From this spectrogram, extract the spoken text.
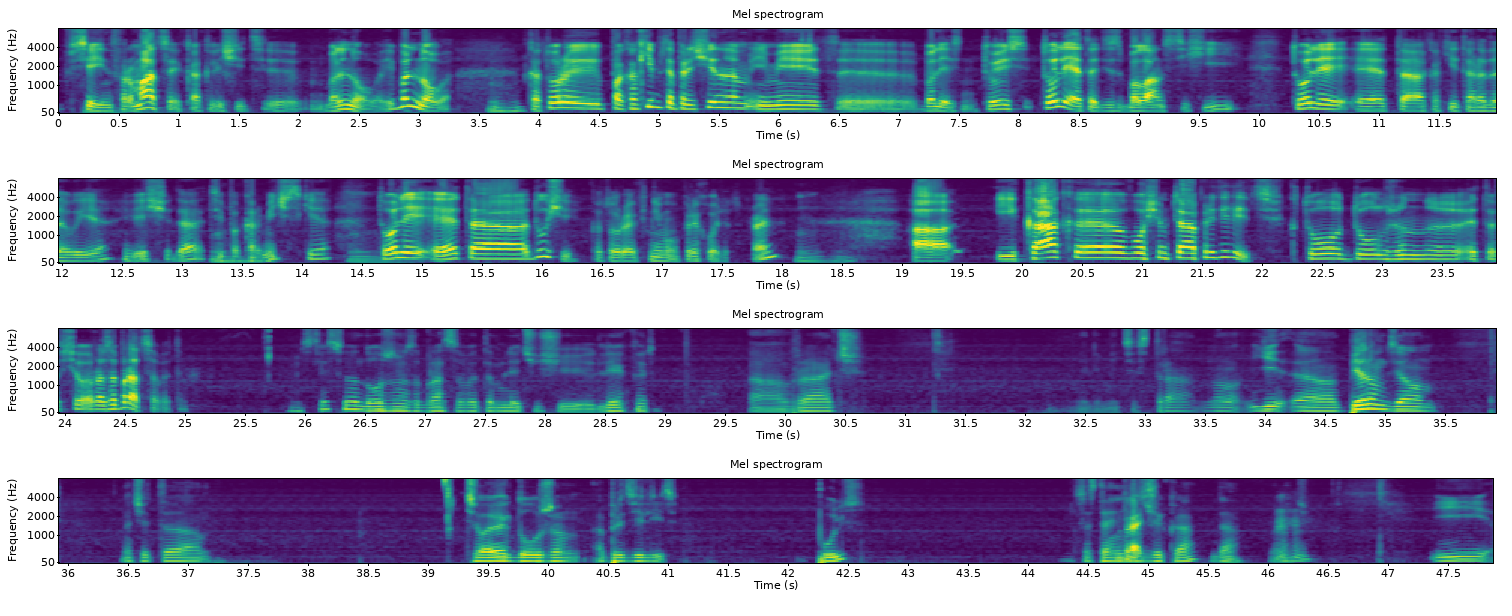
всей информацией, как лечить э, больного, и больного, Мгм. который по каким-то причинам имеет э, болезнь. То есть, то ли это дисбаланс стихий, то ли это какие-то родовые вещи, да, типа Мгм. кармические, Мгм. то ли это духи, которые к нему приходят, правильно? Мгм. А, и как, э, в общем-то, определить, кто должен э, это все разобраться в этом? Естественно, должен разобраться в этом лечащий лекарь, а, врач или медсестра. Но е- э, первым делом, значит, э, человек должен определить пульс, состояние Врач. языка, да, врач. Мгм. И,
